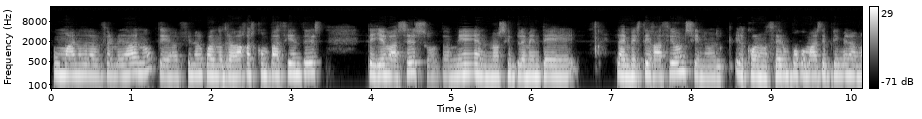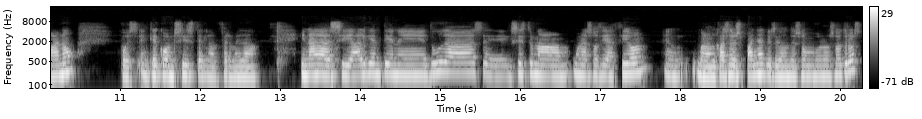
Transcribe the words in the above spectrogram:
humano de la enfermedad, ¿no? que al final cuando trabajas con pacientes te llevas eso también, no simplemente la investigación, sino el, conocer un poco más de primera mano pues en qué consiste la enfermedad. Y nada, si alguien tiene dudas, eh, existe una, asociación, en, bueno, en el caso de España, que es de donde somos nosotros,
